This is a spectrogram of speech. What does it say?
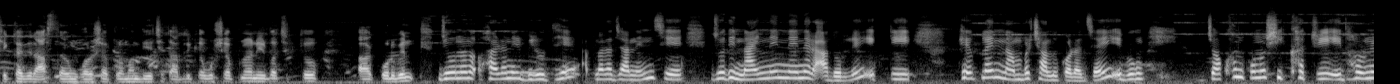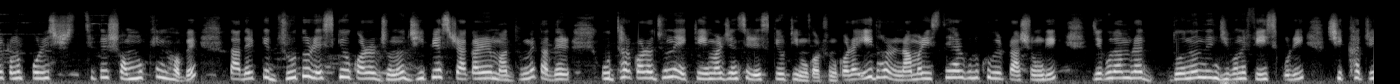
শিক্ষার্থীদের আস্থা এবং ভরসা প্রমাণ দিয়েছে তাদেরকে অবশ্যই আপনারা নির্বাচিত করবেন। যৌন হয়রানির বিরুদ্ধে আপনারা জানেন যে যদি নাইন নাইন নাইনের আদলে একটি হেল্পলাইন নাম্বার চালু করা যায় এবং যখন কোনো শিক্ষার্থী এই ধরনের কোনো পরিস্থিতির সম্মুখীন হবে তাদেরকে দ্রুত রেস্কিউ করার জন্য জিপিএস ট্র্যাকারের মাধ্যমে তাদের উদ্ধার করার জন্য একটি ইমার্জেন্সি রেস্কিউ টিম গঠন করা। এই ধরনের আমার ইস্তেহারগুলো খুবই প্রাসঙ্গিক যেগুলো আমরা দৈনন্দিন জীবনে ফেস করি শিক্ষার্থী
